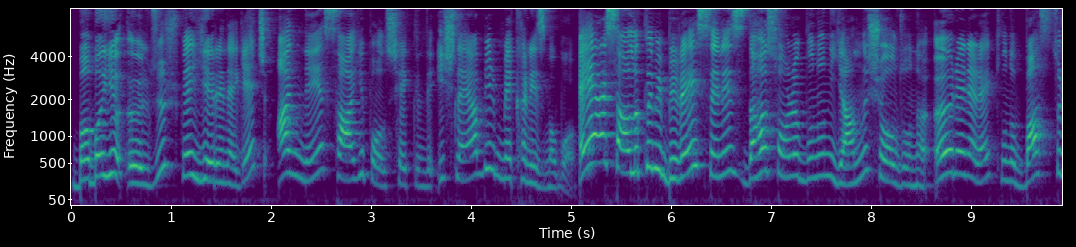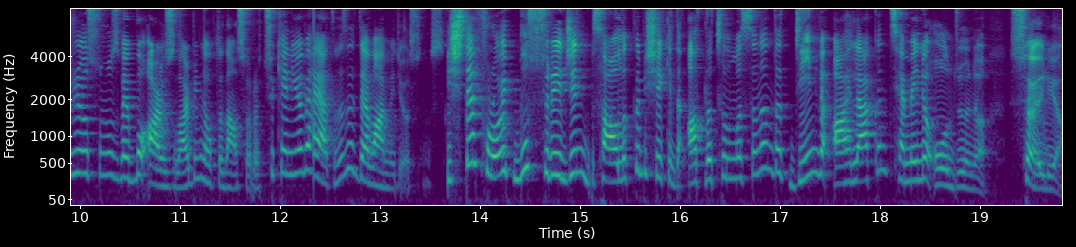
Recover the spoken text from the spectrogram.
Babayı öldür ve yerine geç, anneye sahip ol şeklinde işleyen bir mekanizma bu. Eğer sağlıklı bir bireyseniz daha sonra bunun yanlış olduğunu öğrenerek bunu bastırıyorsunuz ve bu arzular bir noktadan sonra tükeniyor ve hayatınıza devam ediyorsunuz. İşte Freud bu sürecin sağlıklı bir şekilde atlatılmasının da din ve ahlakın temeli olduğunu söylüyor.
